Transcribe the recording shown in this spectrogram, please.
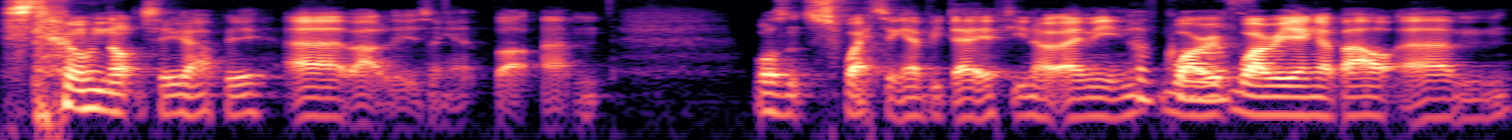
still not too happy uh, about losing it. But um, wasn't sweating every day, if you know what I mean. Worry, worrying about, um,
